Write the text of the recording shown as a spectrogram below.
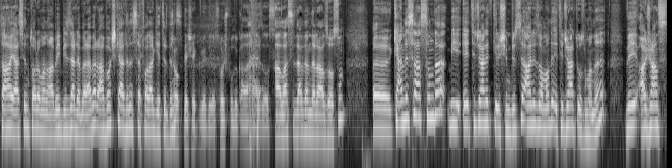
Taha Yasin Toraman abi bizlerle beraber. Abi hoş geldiniz, sefalar getirdiniz. Çok teşekkür ediyoruz. Hoş bulduk. Allah razı olsun. Allah sizlerden de razı olsun. Ee, kendisi aslında bir e-ticaret girişimcisi, aynı zamanda e-ticaret uzmanı ve ajans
